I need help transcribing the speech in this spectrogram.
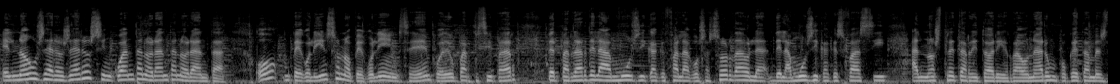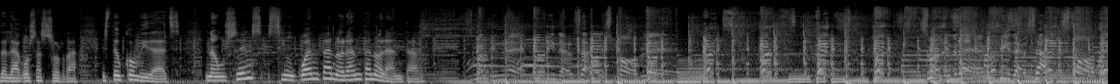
el 900 50 90 90. O pegolins o no pegolins, eh? podeu participar per parlar de la música que fa la gossa sorda o la, de la música que es faci al nostre territori, raonar un poquet amb els de la gossa sorda. Esteu convidats. 950 90 90. Es mantindrem fidels a aquest poble. Es mantindrem fidels a aquest poble.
